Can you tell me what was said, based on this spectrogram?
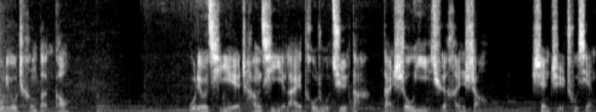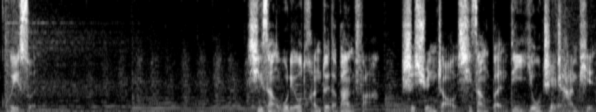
物流成本高，物流企业长期以来投入巨大，但收益却很少，甚至出现亏损。西藏物流团队的办法是寻找西藏本地优质产品，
